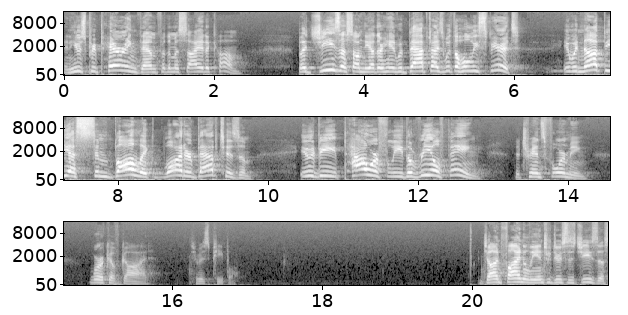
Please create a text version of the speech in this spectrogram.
And he was preparing them for the Messiah to come. But Jesus, on the other hand, would baptize with the Holy Spirit. It would not be a symbolic water baptism, it would be powerfully the real thing, the transforming work of God to his people. John finally introduces Jesus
